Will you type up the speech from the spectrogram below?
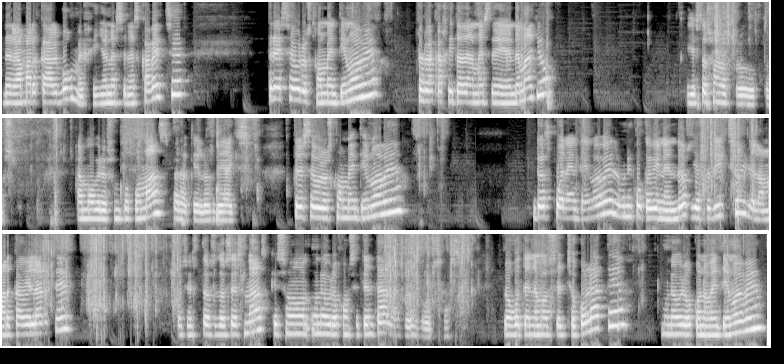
de la marca Albo, mejillones en escabeche, 3,29 euros. Esta es la cajita del mes de, mayo. Y estos son los productos. A moveros un poco más para que los veáis. 3,29 euros. 2,49, lo único que vienen dos, ya os he dicho, y de la marca Belarte, pues estos dos snacks que son 1,70€ las dos bolsas. Luego tenemos el chocolate, 1,99€,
